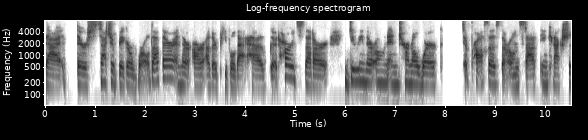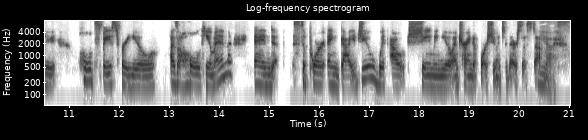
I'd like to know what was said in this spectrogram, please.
that there's such a bigger world out there, and there are other people that have good hearts that are doing their own internal work to process their own stuff and can actually hold space for you as a whole human and support and guide you without shaming you and trying to force you into their system. Yes.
